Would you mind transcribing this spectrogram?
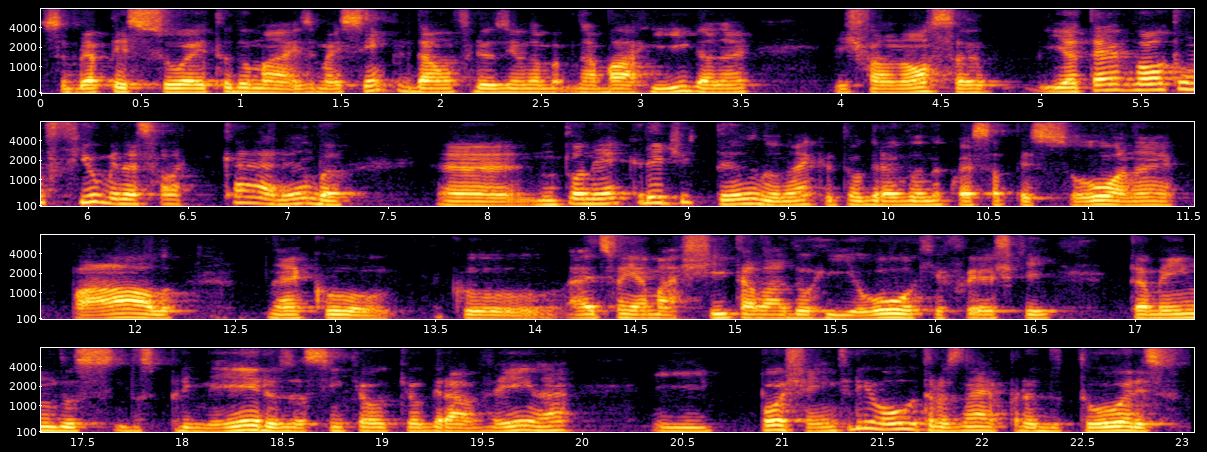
sobre a pessoa e tudo mais, mas sempre dá um friozinho na, na barriga, né, a gente fala, nossa, e até volta um filme, né, você fala, caramba, é, não tô nem acreditando, né, que eu tô gravando com essa pessoa, né, Paulo, né, com, com Edson Yamashita lá do Rio, que foi, acho que, também um dos, dos primeiros, assim, que eu, que eu gravei, né, e, poxa, entre outros, né, produtores,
